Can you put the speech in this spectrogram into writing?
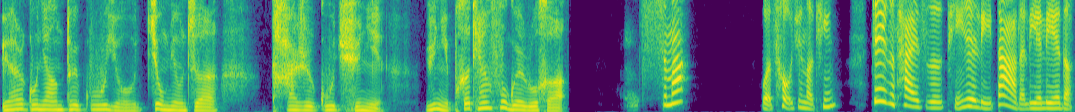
月儿姑娘对孤有救命之恩，他日孤娶你，与你泼天富贵如何？什么？我凑近了听，这个太子平日里大大咧咧的，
